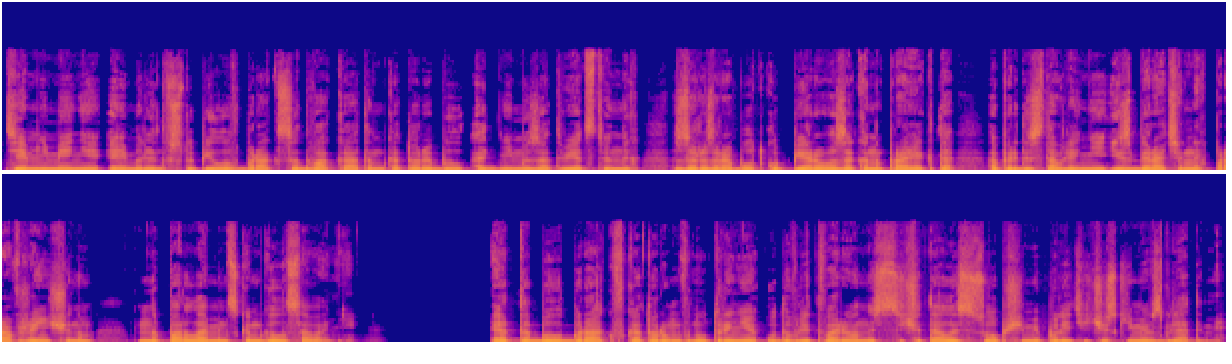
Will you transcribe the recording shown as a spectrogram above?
Тем не менее, Эмилин вступила в брак с адвокатом, который был одним из ответственных за разработку первого законопроекта о предоставлении избирательных прав женщинам на парламентском голосовании. Это был брак, в котором внутренняя удовлетворенность сочеталась с общими политическими взглядами.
